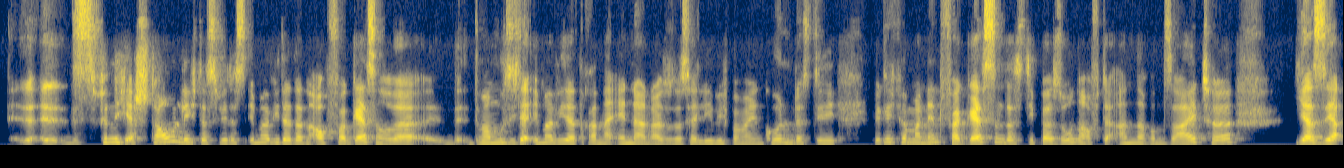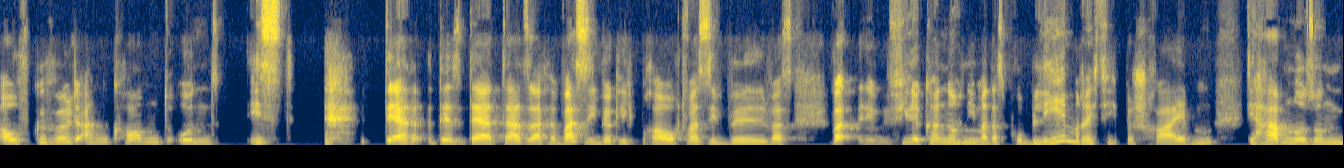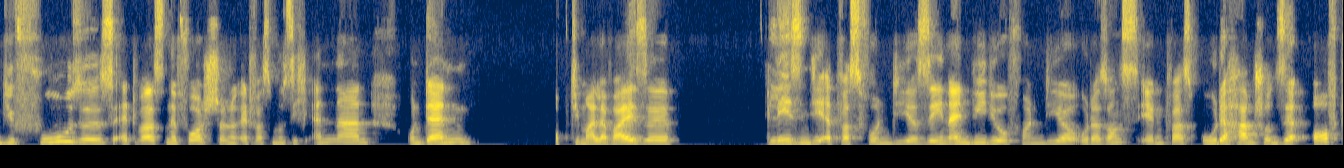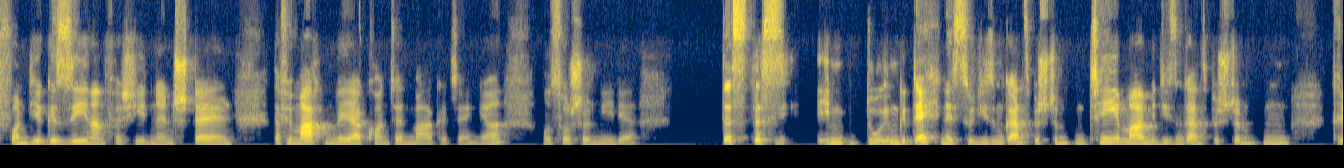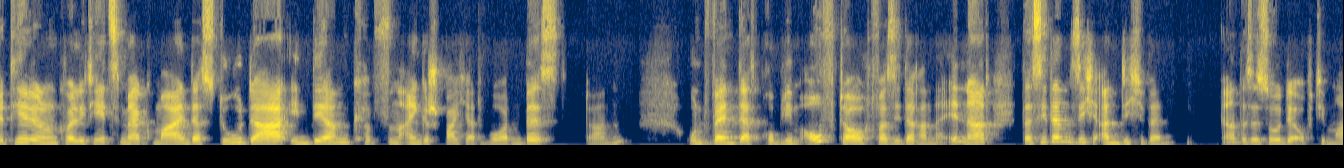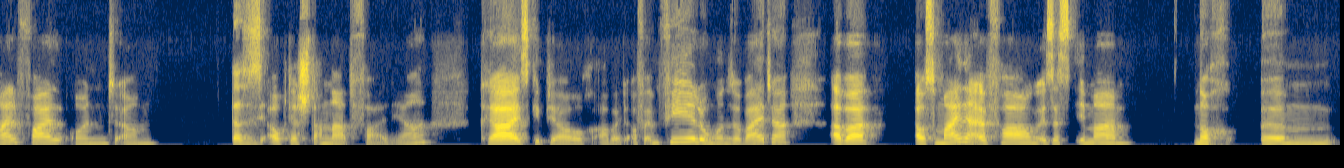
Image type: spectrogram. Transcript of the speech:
äh, äh, das finde ich erstaunlich, dass wir das immer wieder dann auch vergessen oder äh, man muss sich da immer wieder dran erinnern. Also das erlebe ich bei meinen Kunden, dass die wirklich permanent vergessen, dass die Person auf der anderen Seite ja sehr aufgewühlt ankommt und ist der, der, der Tatsache, was sie wirklich braucht, was sie will, was, was viele können noch niemand das Problem richtig beschreiben. Die haben nur so ein diffuses etwas, eine Vorstellung, etwas muss sich ändern und dann optimalerweise lesen die etwas von dir, sehen ein Video von dir oder sonst irgendwas oder haben schon sehr oft von dir gesehen an verschiedenen Stellen. Dafür machen wir ja Content Marketing, ja, und Social Media dass, dass im, du im Gedächtnis zu diesem ganz bestimmten Thema mit diesen ganz bestimmten Kriterien und Qualitätsmerkmalen, dass du da in deren Köpfen eingespeichert worden bist, dann. Und wenn das Problem auftaucht, was sie daran erinnert, dass sie dann sich an dich wenden. Ja, das ist so der Optimalfall und ähm, das ist auch der Standardfall. Ja, klar, es gibt ja auch Arbeit auf Empfehlung und so weiter, aber aus meiner Erfahrung ist es immer noch, ähm,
